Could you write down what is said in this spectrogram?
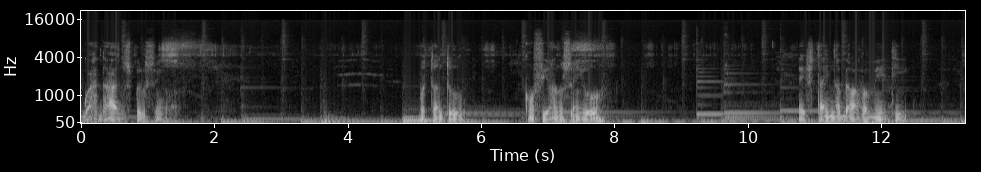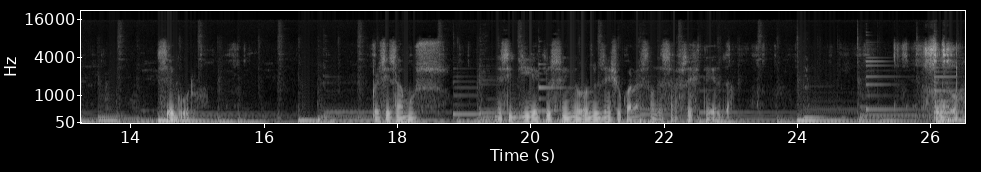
guardados pelo Senhor. Portanto, confiar no Senhor é estar inabelavelmente seguro. Precisamos, nesse dia, que o Senhor nos enche o coração dessa certeza. Senhor,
